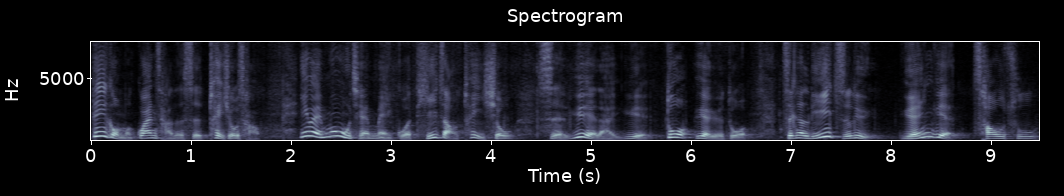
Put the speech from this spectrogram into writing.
第一个，我们观察的是退休潮，因为目前美国提早退休是越来越多，越来越多，整个离职率。远远超出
